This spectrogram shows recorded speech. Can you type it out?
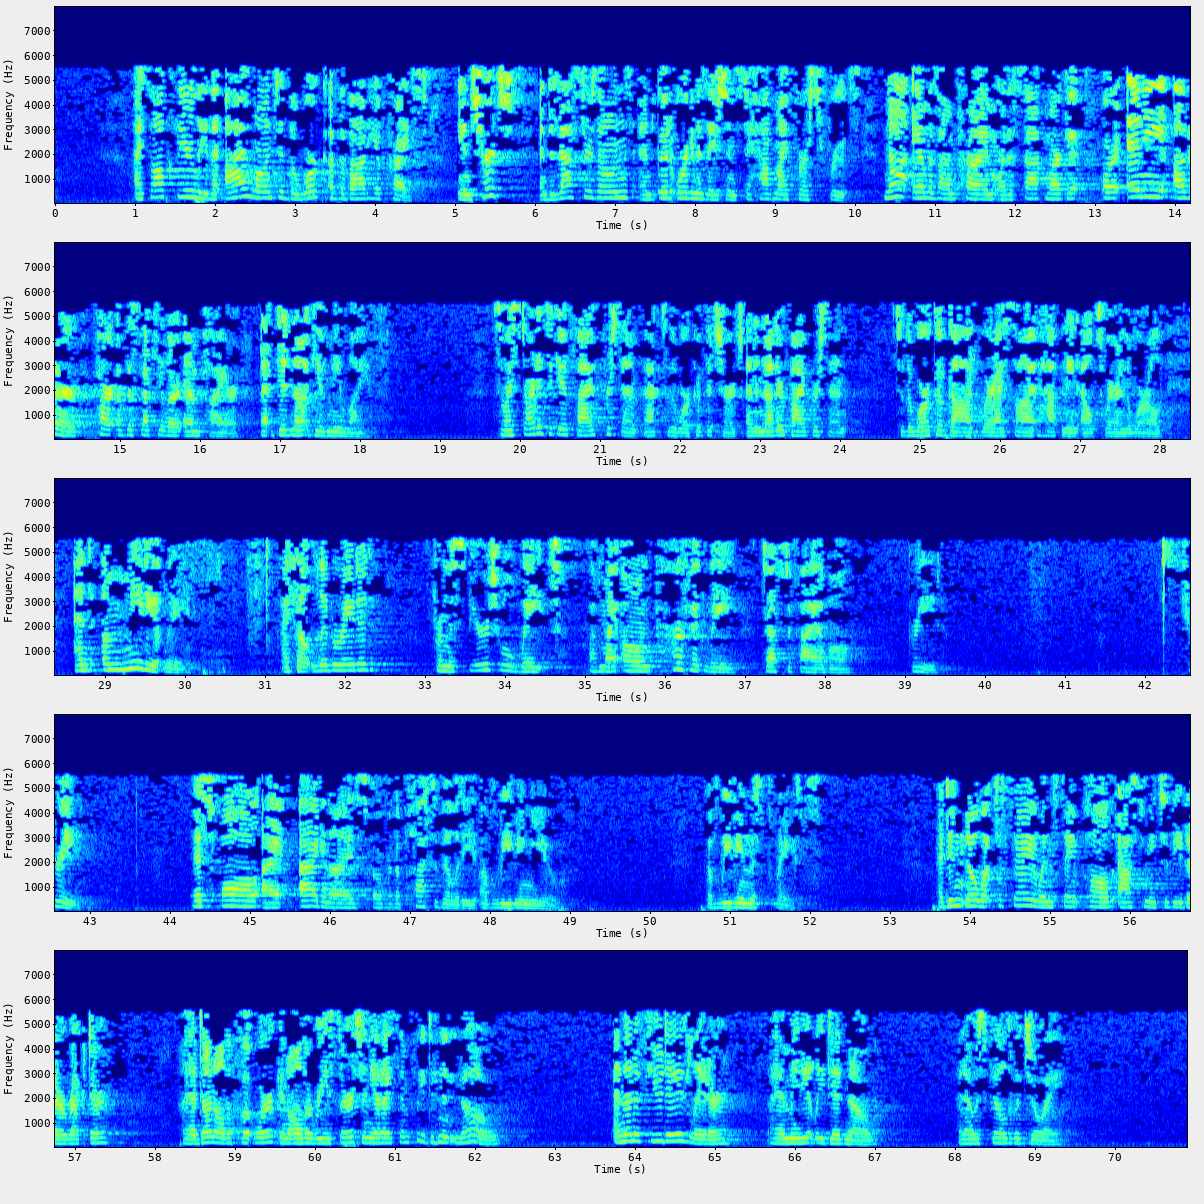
I saw clearly that I wanted the work of the body of Christ in church and disaster zones and good organizations to have my first fruits, not Amazon Prime or the stock market or any other part of the secular empire that did not give me life. So I started to give 5% back to the work of the church and another 5% to the work of God where I saw it happening elsewhere in the world. And immediately, I felt liberated from the spiritual weight of my own perfectly justifiable greed. Three, this fall I agonized over the possibility of leaving you, of leaving this place. I didn't know what to say when St. Paul's asked me to be their rector. I had done all the footwork and all the research, and yet I simply didn't know. And then a few days later, I immediately did know, and I was filled with joy.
